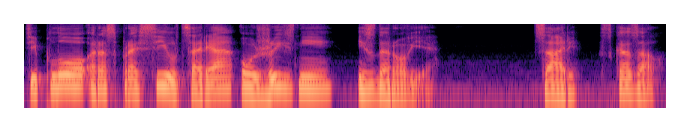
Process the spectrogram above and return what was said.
тепло расспросил царя о жизни и здоровье. Царь сказал,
